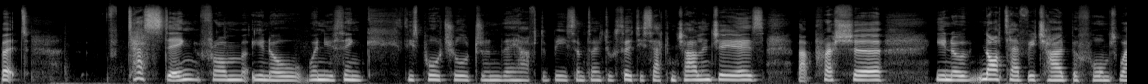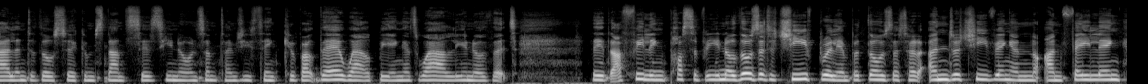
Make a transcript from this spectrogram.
But testing from you know when you think these poor children they have to be sometimes do 30 second challenges that pressure you know not every child performs well under those circumstances you know and sometimes you think about their well-being as well you know that they, that feeling possibly, you know, those that achieve brilliant, but those that are underachieving and, and failing,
